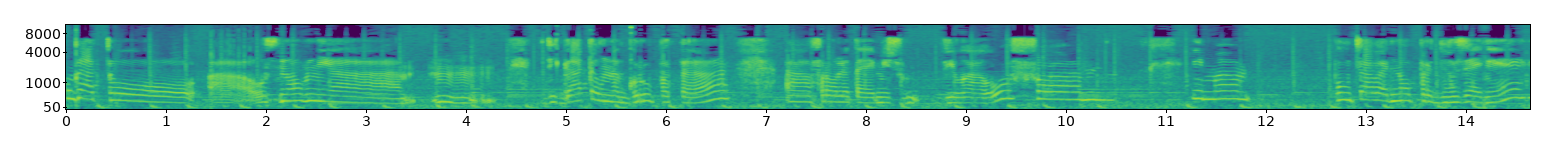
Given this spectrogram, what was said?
когато а, основния м- двигател на групата а, в ролята е Мишо Вилалов а, има получава едно предложение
